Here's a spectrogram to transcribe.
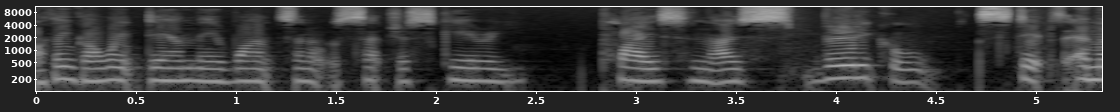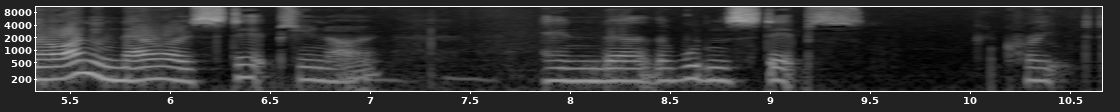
I think I went down there once and it was such a scary place and those vertical steps and they're only narrow steps, you know, and uh, the wooden steps creaked.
